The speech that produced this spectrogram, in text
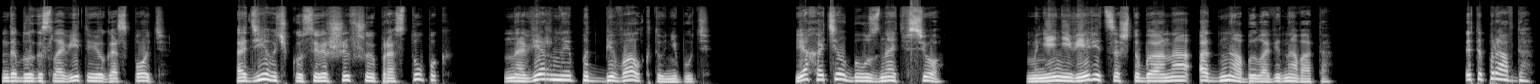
да благословит ее Господь. А девочку, совершившую проступок, наверное, подбивал кто-нибудь. Я хотел бы узнать все. Мне не верится, чтобы она одна была виновата. Это правда.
